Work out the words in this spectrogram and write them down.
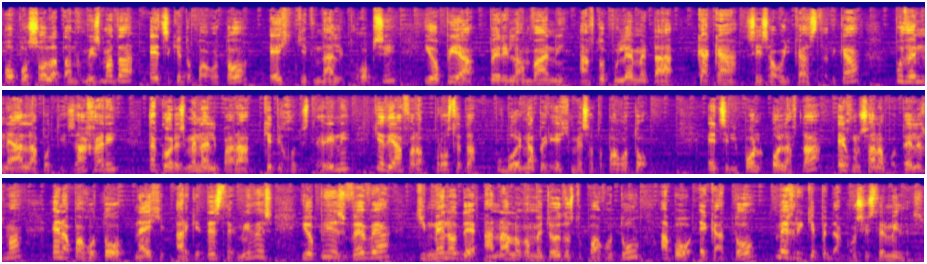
όπως όλα τα νομίσματα, έτσι και το παγωτό έχει και την άλλη του όψη, η οποία περιλαμβάνει αυτό που λέμε τα κακά σε εισαγωγικά συστατικά, που δεν είναι άλλα από τη ζάχαρη, τα κορεσμένα λιπαρά και τη χολυστερίνη και διάφορα πρόσθετα που μπορεί να περιέχει μέσα το παγωτό. Έτσι λοιπόν όλα αυτά έχουν σαν αποτέλεσμα ένα παγωτό να έχει αρκετές θερμίδες οι οποίες βέβαια κυμαίνονται ανάλογα με το είδος του παγωτού από 100 μέχρι και 500 θερμίδες.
